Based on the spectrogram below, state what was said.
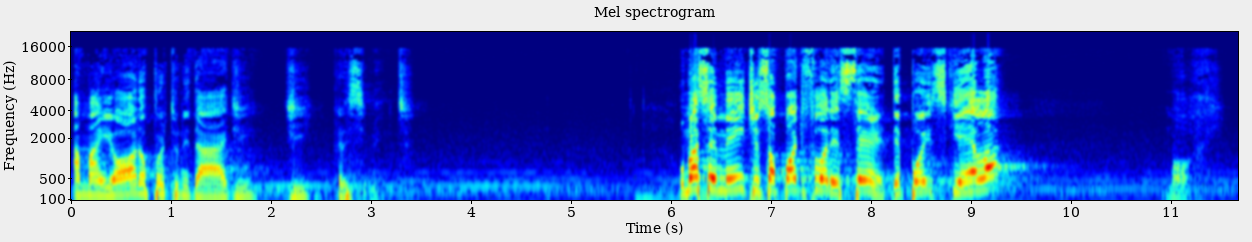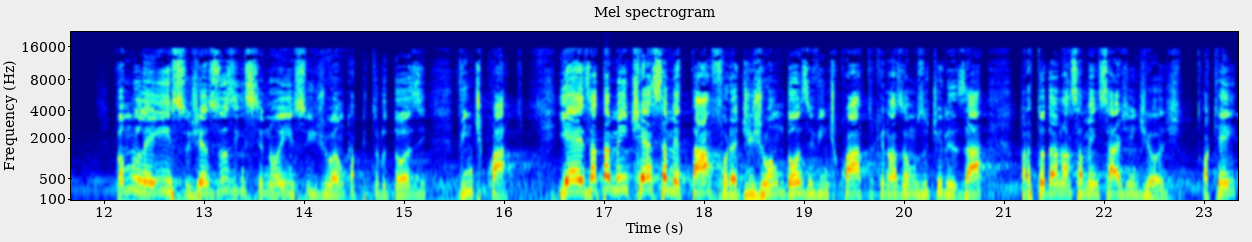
a maior oportunidade de crescimento. Uma semente só pode florescer depois que ela morre. Vamos ler isso? Jesus ensinou isso em João capítulo 12, 24. E é exatamente essa metáfora de João 12, 24 que nós vamos utilizar para toda a nossa mensagem de hoje, ok?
